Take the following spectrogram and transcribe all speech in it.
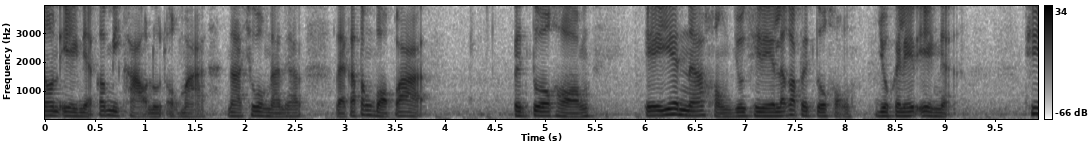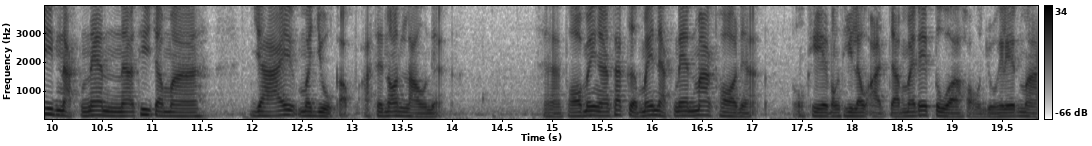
นอลเองเนี่ยก็มีข่าวหลุดออกมาหน้าช่วงนั้นครับแต่ก็ต้องบอกว่าเป็นตัวของเอเย่นนะของโยเคเลสแล้วก็เป็นตัวของโยเคเลสเองเนี่ยที่หนักแน่นนะที่จะมาย้ายมาอยู่กับอาร์เซนอลเราเนี่ยนะเพราะไม่งั้นถ้าเกิดไม่หนักแน่นมากพอเนี่ยโอเค บางทีเราอาจจะไม่ได้ตัวของโยเคเลสมา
